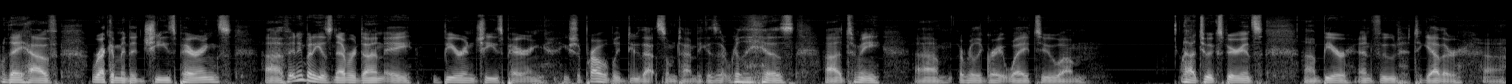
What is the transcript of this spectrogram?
they have recommended cheese pairings. Uh, if anybody has never done a beer and cheese pairing, you should probably do that sometime because it really is, uh, to me, um, a really great way to. Um, uh, to experience uh, beer and food together. Uh,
